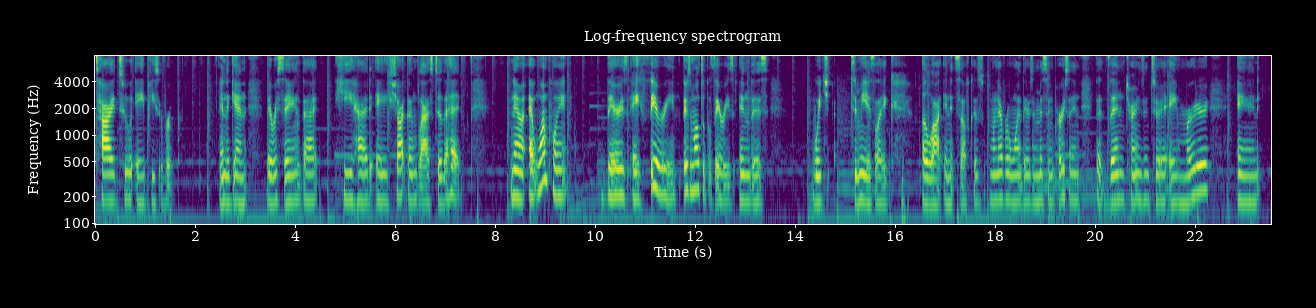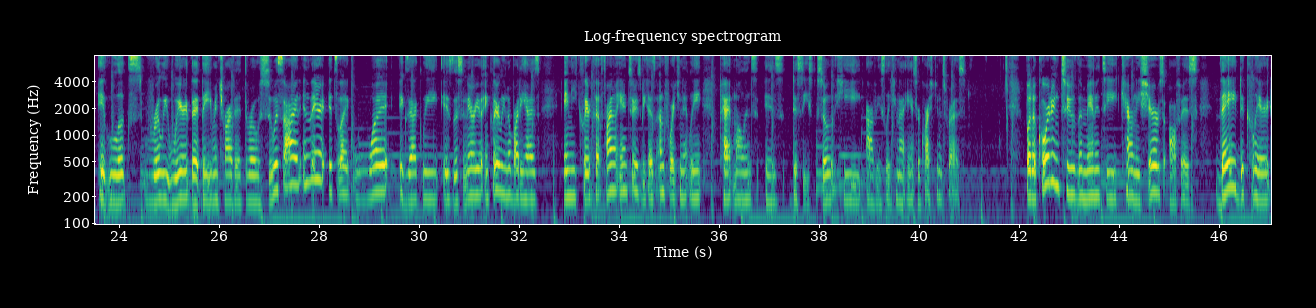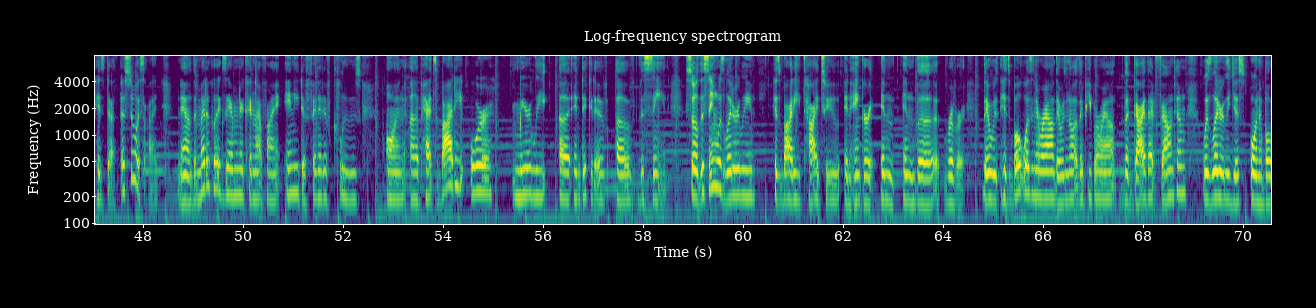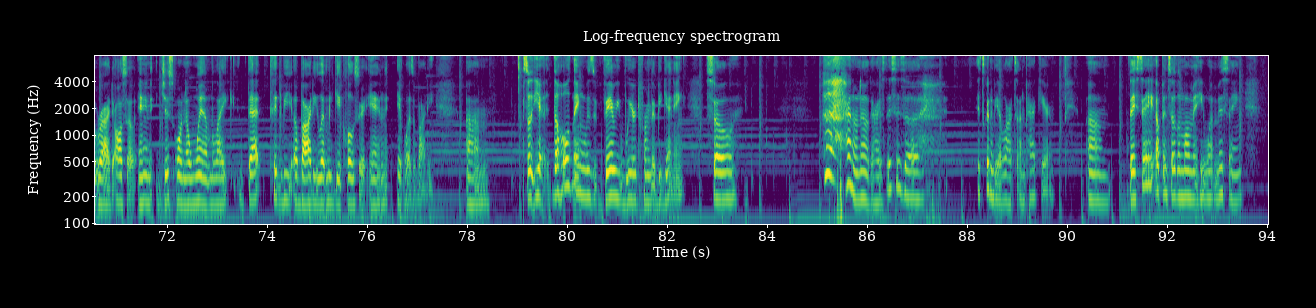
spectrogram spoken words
tied to a piece of rope. And again, they were saying that he had a shotgun blast to the head. Now, at one point, there's a theory, there's multiple theories in this, which to me is like a lot in itself because whenever one there's a missing person that then turns into a murder and it looks really weird that they even try to throw suicide in there. It's like what exactly is the scenario? And clearly nobody has any clear cut final answers because unfortunately pat mullins is deceased so he obviously cannot answer questions for us. But according to the manatee county sheriff's office they declared his death a suicide. Now, the medical examiner could not find any definitive clues on uh, Pat's body or merely uh, indicative of the scene. So the scene was literally his body tied to an anchor in in the river. There was his boat wasn't around. There was no other people around. The guy that found him was literally just on a boat ride also and just on a whim like that could be a body. Let me get closer and it was a body. Um so yeah, the whole thing was very weird from the beginning. So I don't know, guys. This is a it's going to be a lot to unpack here. Um, they say up until the moment he went missing,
